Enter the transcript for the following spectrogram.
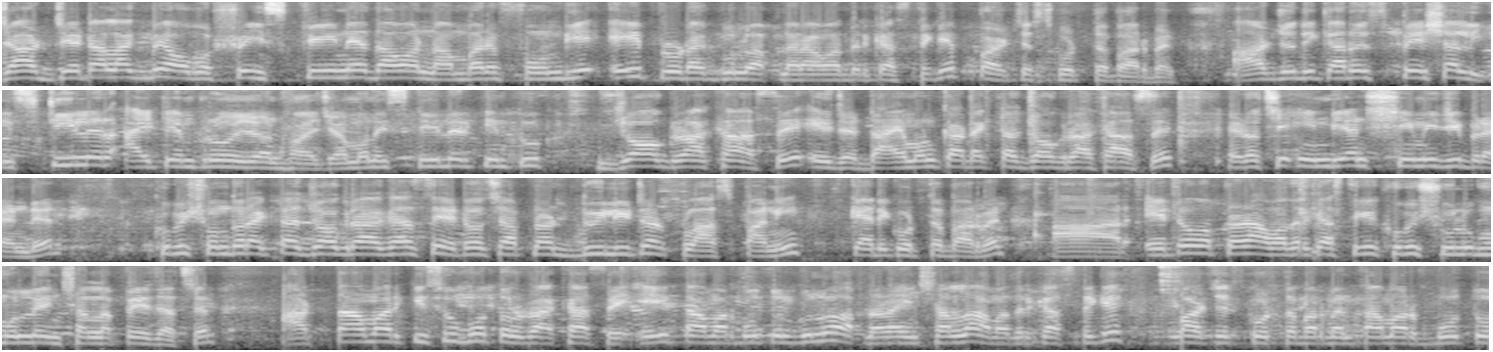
যার যেটা লাগবে অবশ্যই স্ক্রিনে দেওয়া নাম্বারে ফোন দিয়ে এই প্রোডাক্টগুলো আপনারা আমাদের কাছ থেকে পারচেস করতে পারবেন। আর যদি কারও স্পেশালি স্টিলের আইটেম প্রয়োজন হয়, যেমন স্টিলের কিন্তু জগ রাখা আছে, এই যে ডায়মন্ড কাট একটা জগ রাখা আছে, এটা হচ্ছে ইন্ডিয়ান সিমিজি ব্র্যান্ডের খুবই সুন্দর একটা জগ রাখা আছে, এটা হচ্ছে আপনার দুই লিটার প্লাস পানি ক্যারি করতে পারবেন। আর এটাও আপনারা আমাদের কাছ থেকে খুবই সুলভ মূল্যে ইনশাল্লাহ পেয়ে যাচ্ছেন। আর তামার কিছু বোতল রাখা আছে, এই তামার বোতলগুলো আপনারা ইনশাল্লাহ আমাদের কাছ থেকে পারচেস করতে পারবেন। তামার বোতল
